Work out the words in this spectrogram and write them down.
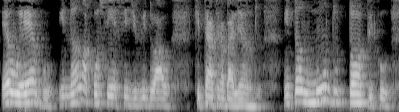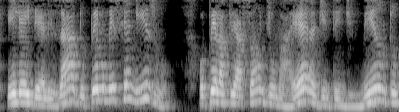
É o ego e não a consciência individual que está trabalhando. Então, o mundo utópico ele é idealizado pelo messianismo ou pela criação de uma era de entendimento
